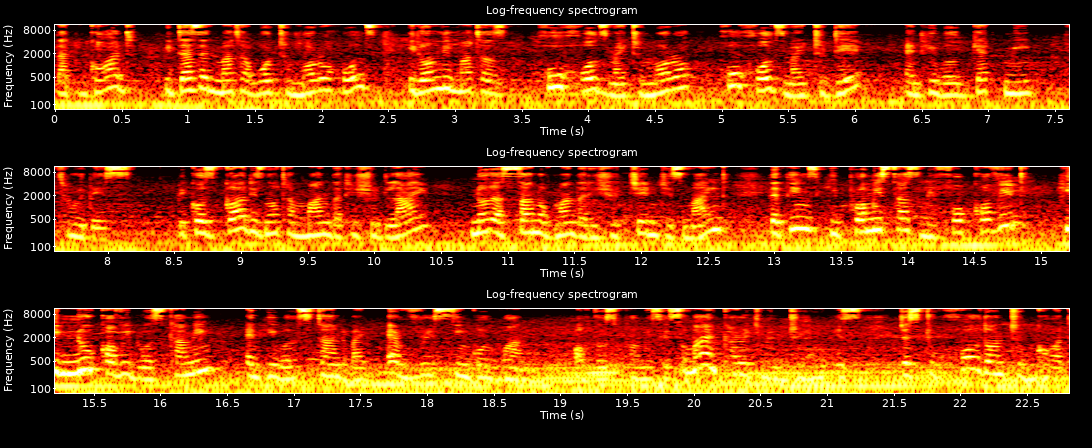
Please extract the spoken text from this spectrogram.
that God, it doesn't matter what tomorrow holds. It only matters who holds my tomorrow, who holds my today, and he will get me through this. Because God is not a man that he should lie, not a son of man that he should change his mind. The things he promised us before COVID, he knew COVID was coming and he will stand by every single one of those promises. So my encouragement to you is just to hold on to God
